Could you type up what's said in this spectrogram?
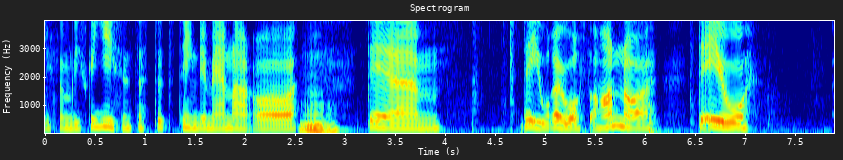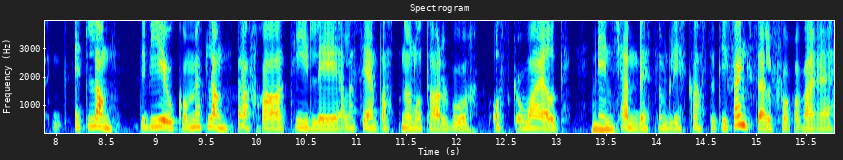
liksom De skal gi sin støtte til ting de mener, og mm. det Det gjorde jo også han, og det er jo et langt vi er jo kommet langt da fra tidlig eller sent 1800-tall, hvor Oscar Wilde er en mm. kjendis som blir kastet i fengsel for å være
